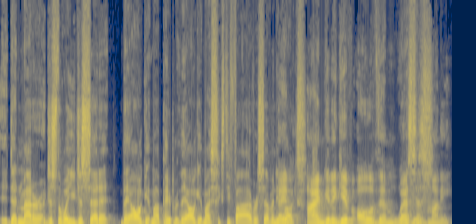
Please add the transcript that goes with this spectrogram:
it doesn't matter. Just the way you just said it, they all get my paper. They all get my 65 or 70 And bucks. I'm going to give all of them Wes's Yes. money.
